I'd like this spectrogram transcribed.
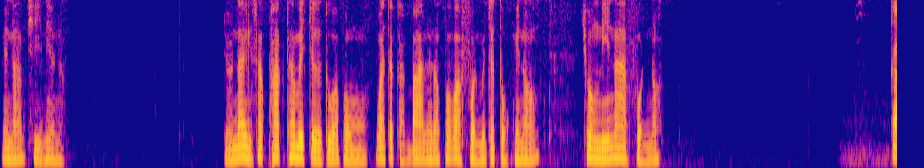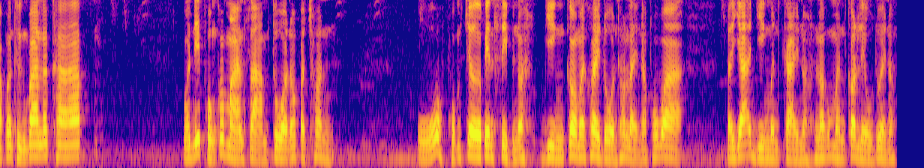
แม่น้ำชีเนี่ยนะ ดี๋ยวนั่งอีกสักพักถ้าไม่เจอตัวผมว่าจะกลับบ้านแล้วเนาะเพราะว่าฝนมันจะตกพี่น้อง ช่วงนี้หน้าฝนเนาะกลับมาถึงบ้านแล้วครับ วันนี้ผมก็หมานสามตัวเนาะปลาช่อน โอ้ผมเจอเป็นสิบเนาะยิงก็ไม่ค่อยโดนเท่าไหร่นะเพราะว่าระยะยิงมันไกลเนาะแล้วมันก็เร็วด้วยเนาะ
